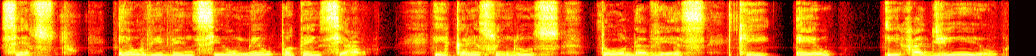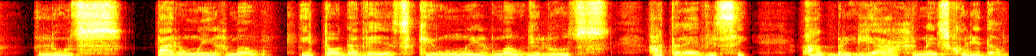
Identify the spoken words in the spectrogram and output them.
Sexto, eu vivencio o meu potencial e cresço em luz toda vez que eu irradio luz para um irmão e toda vez que um irmão de luz atreve-se a brilhar na escuridão.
